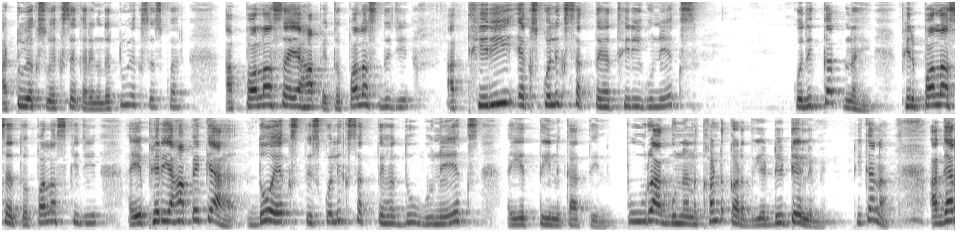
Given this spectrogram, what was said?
और टू एक्स को एक्स से करेंगे तो टू एक्स स्क्वायर। अब प्लस है यहाँ पे तो प्लस दीजिए। और थ्री एक्स को लिख सकते हैं थ्री गुने एक्स कोई दिक्कत नहीं। फिर प्लस है तो प्लस कीजिए। ये फिर यहाँ पे क्या है? दो एक्स तो इसको लिख सकते हैं, दो गुने एक्स ये तीन का तीन। पूरा गुणनखंड कर दिए डिटेल में, ठीक है ना? अगर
